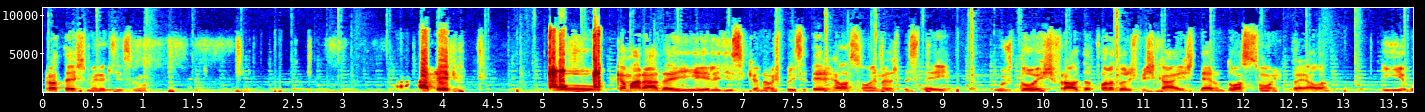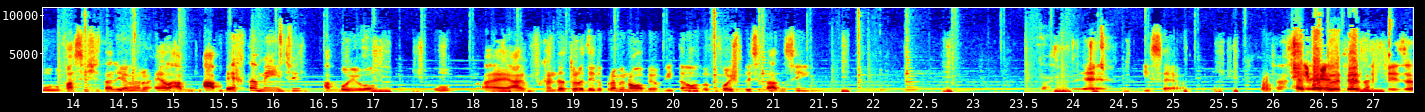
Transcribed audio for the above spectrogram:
Protesto, meritíssimo. Aceito. O camarada aí, ele disse que eu não explicitei as relações, mas eu explicitei. Os dois fraudadoradores fiscais deram doações para ela e o fascista italiano, ela ab- abertamente apoiou o- é, a candidatura dele do prêmio Nobel. Então, foi explicitado sim. É, tá Resposta da certo. defesa? Defesa.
